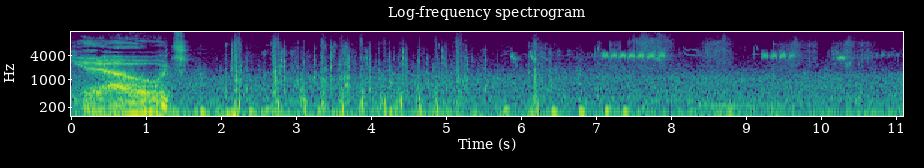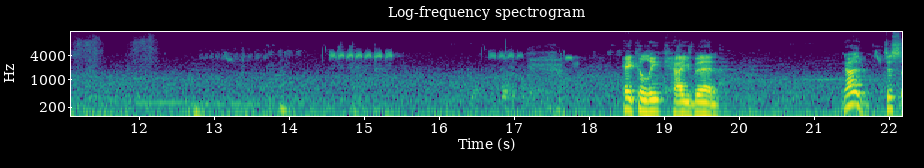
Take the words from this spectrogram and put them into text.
Get out! Hey Kalik, how you been? No, just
